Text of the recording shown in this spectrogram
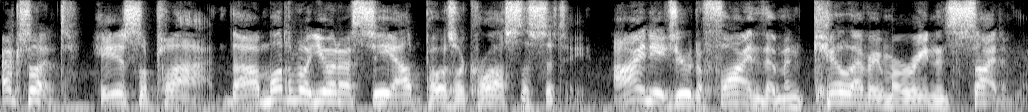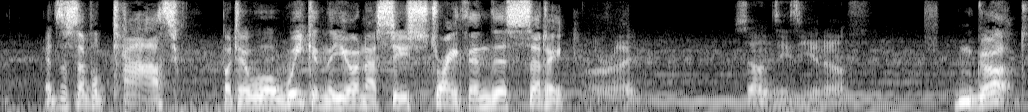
Excellent. Here's the plan. There are multiple UNSC outposts across the city. I need you to find them and kill every Marine inside of them. It's a simple task, but it will weaken the UNSC's strength in this city. Alright. Sounds easy enough. Good.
